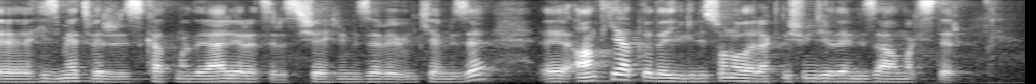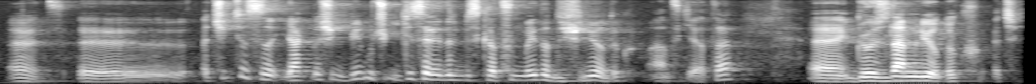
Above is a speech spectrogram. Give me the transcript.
e, hizmet veririz, katma değer yaratırız şehrimize ve ülkemize. E, Antiyat'la da ilgili son olarak düşüncelerinizi almak isterim. Evet. e, açıkçası yaklaşık bir buçuk iki senedir biz katılmayı da düşünüyorduk Antikiyat'a. E, gözlemliyorduk açık,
